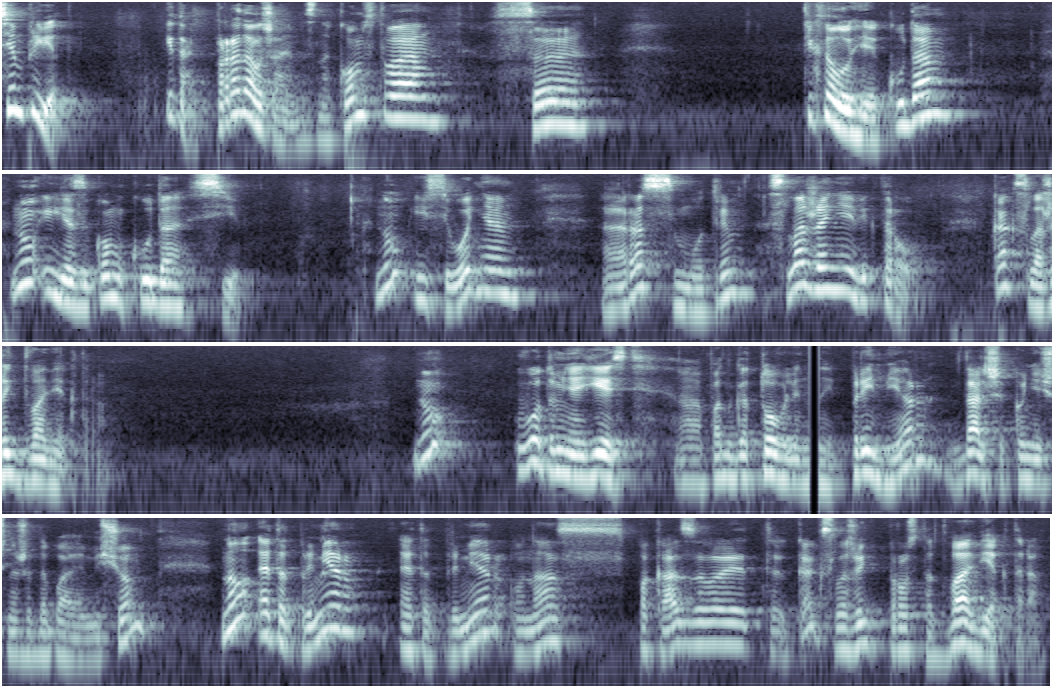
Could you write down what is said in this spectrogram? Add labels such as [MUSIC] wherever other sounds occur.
Всем привет! Итак, продолжаем знакомство с технологией CUDA, ну и языком CUDA-C. Ну и сегодня э, рассмотрим сложение векторов. Как сложить два вектора. Ну, вот у меня есть э, подготовленный пример. Дальше, конечно же, добавим еще. Но этот пример, этот пример у нас показывает, как сложить просто два вектора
